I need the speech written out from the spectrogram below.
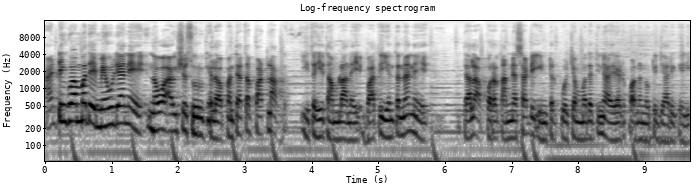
अँटिंग्वामध्ये मेहुल याने नवं आयुष्य सुरू केलं पण त्याचा पाठलाग इथंही थांबला नाही. भारतीय यंत्रणाने त्याला परत आणण्यासाठी इंटरपोलच्या मदतीने रेड कॉर्नर नोटीस जारी केली.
